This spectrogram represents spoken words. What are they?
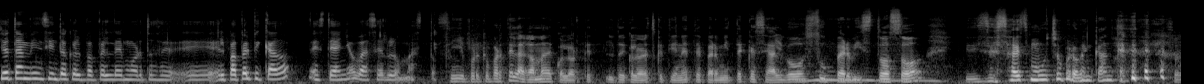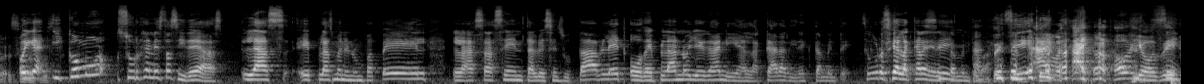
yo también siento que el papel de muertos, eh, el papel picado este año va a ser lo más top. Sí, porque aparte la gama de, color que, de colores que tiene te permite que sea algo súper vistoso y dices, sabes mucho, pero me encanta. Eso, eso Oiga, ¿y cómo surgen estas ideas? ¿Las eh, plasman en un papel? ¿Las hacen tal vez en su tablet? ¿O de plano llegan y a la cara directamente? Seguro sí a la cara directamente. Sí, va. ¿Sí? Ay, ay, obvio, sí. sí.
